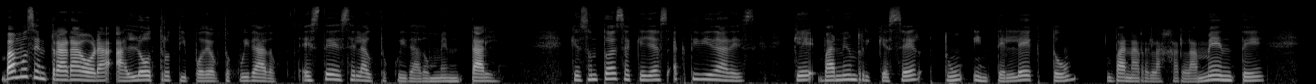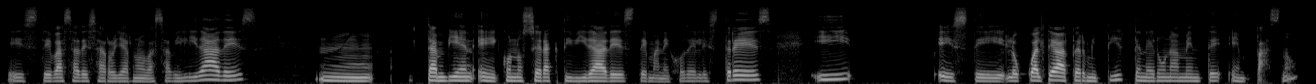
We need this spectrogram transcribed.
Vamos a entrar ahora al otro tipo de autocuidado. Este es el autocuidado mental, que son todas aquellas actividades que van a enriquecer tu intelecto, van a relajar la mente, este, vas a desarrollar nuevas habilidades, mm, también eh, conocer actividades de manejo del estrés y este, lo cual te va a permitir tener una mente en paz, ¿no?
